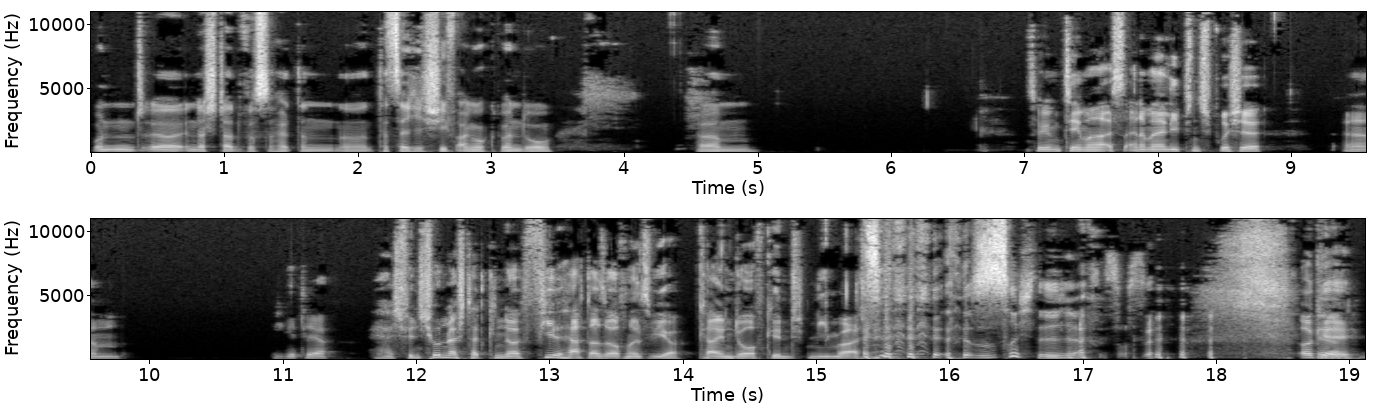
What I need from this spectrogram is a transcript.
und äh, in der Stadt wirst du halt dann äh, tatsächlich schief angeguckt, wenn du ähm, Zu dem Thema ist einer meiner liebsten Sprüche, ähm, wie geht der? Ja, ich finde schon, dass Stadtkinder viel härter saufen als wir. Kein Dorfkind, niemals. das ist richtig, ja. Das ist auch so. Okay,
